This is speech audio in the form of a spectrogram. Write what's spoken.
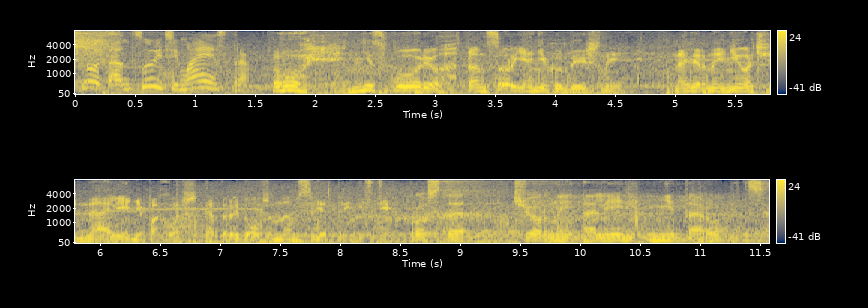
Смешно танцуете, маэстро Ой, не спорю, танцор я никудышный. Наверное, не очень на оленя похож, который должен нам свет принести. Просто черный олень не торопится.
